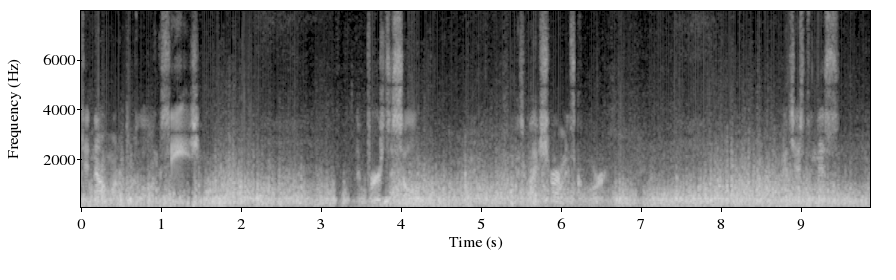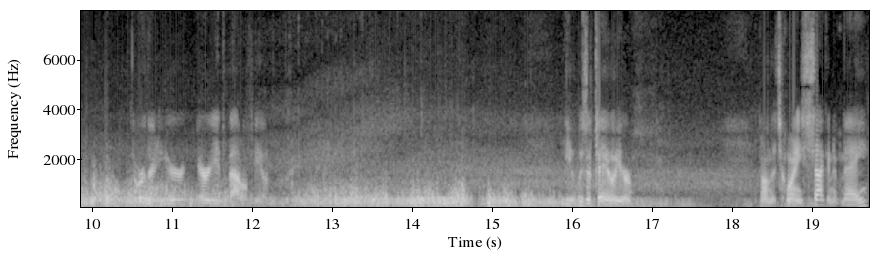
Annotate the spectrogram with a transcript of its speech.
did not want to prolong siege. The first assault was by Sherman's Corps, area of the battlefield. It was a failure. On the 22nd of May,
